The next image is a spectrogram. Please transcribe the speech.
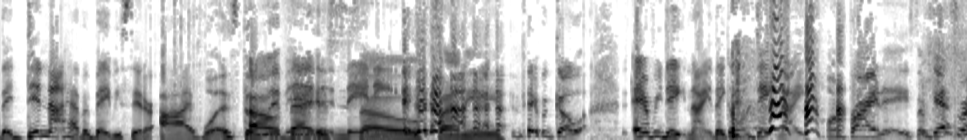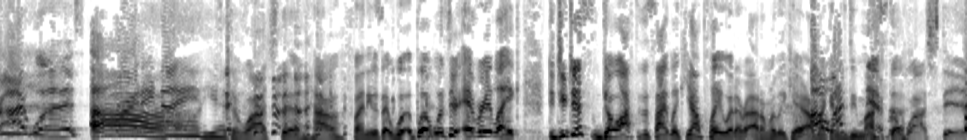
they did not have a babysitter, I was the Oh, live-in that is nanny. so funny. they would go every date night. They go on date night on Friday. So guess where I was on oh, Friday Oh, night? you had to watch them. How funny was that? But was there ever like, did you just go off to the side like, y'all play whatever? I don't really care. I'm not oh, going I to do my stuff. watched them.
